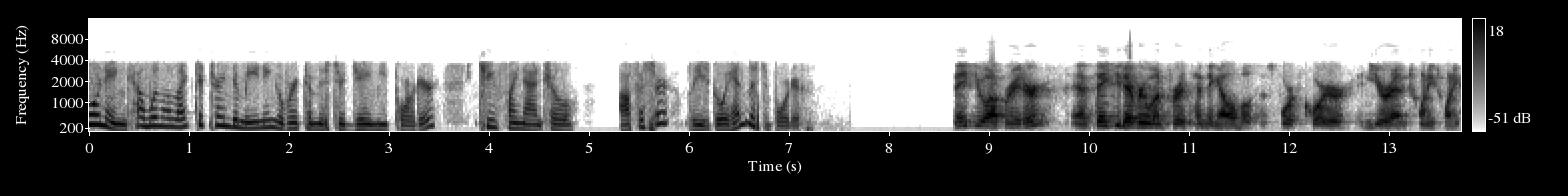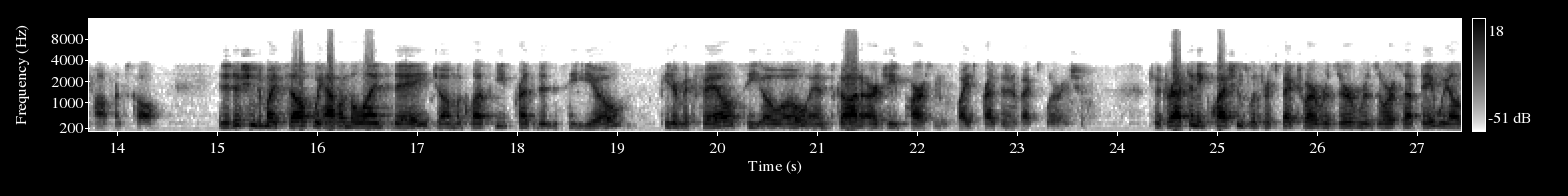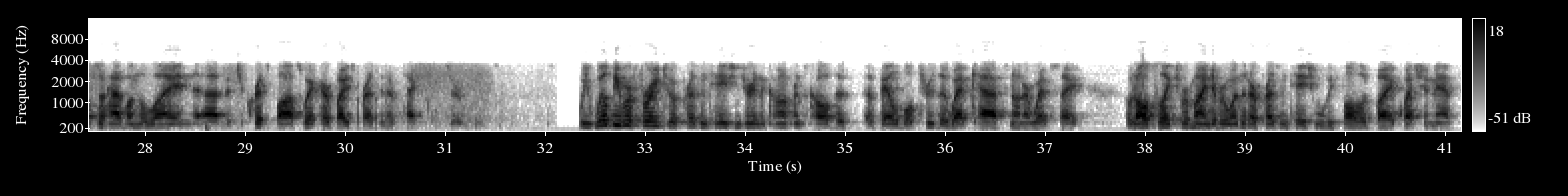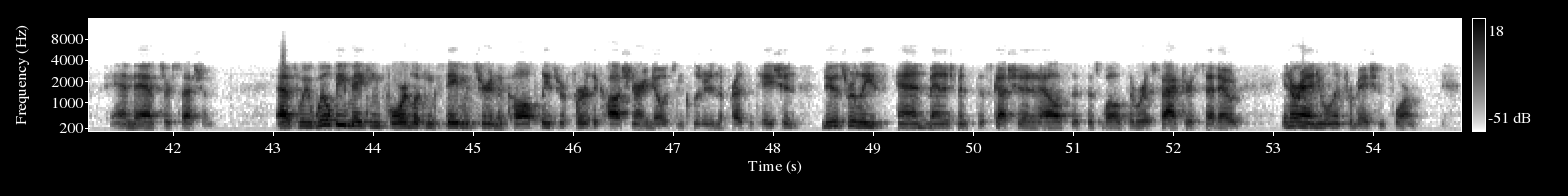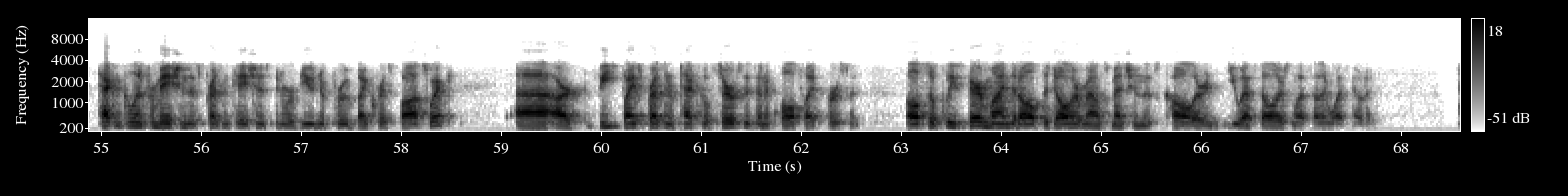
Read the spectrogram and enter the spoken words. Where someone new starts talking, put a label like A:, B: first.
A: Morning. I would like to turn the meeting over to Mr. Jamie Porter, Chief Financial Officer. Please go ahead, Mr. Porter.
B: Thank you, operator, and thank you to everyone for attending Alamos' fourth quarter and year-end 2020 conference call. In addition to myself, we have on the line today John McCluskey, President and CEO, Peter MacPhail, COO, and Scott R.G. Parsons, Vice President of Exploration. To address any questions with respect to our reserve resource update, we also have on the line uh, Mr. Chris Bostwick, our Vice President of Technical Services. We will be referring to a presentation during the conference call that's available through the webcast and on our website. I would also like to remind everyone that our presentation will be followed by a question and answer session. As we will be making forward-looking statements during the call, please refer to the cautionary notes included in the presentation, news release, and management's discussion and analysis, as well as the risk factors set out in our annual information form. Technical information in this presentation has been reviewed and approved by Chris Bostwick, uh, our Vice President of Technical Services and a qualified person. Also, please bear in mind that all of the dollar amounts mentioned in this call are in U.S. dollars unless otherwise noted.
